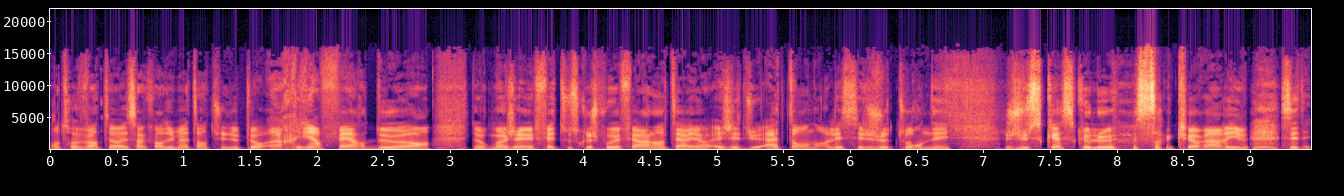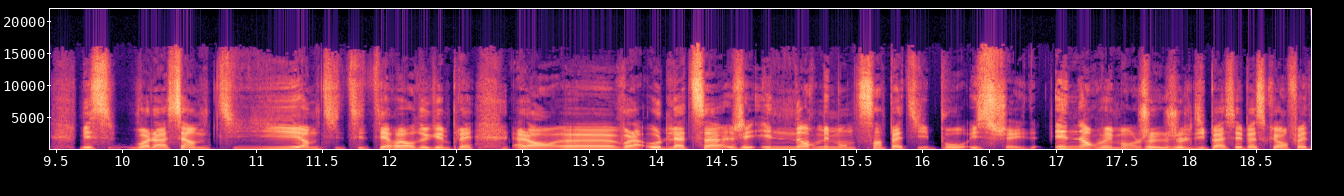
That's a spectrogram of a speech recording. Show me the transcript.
Entre 20h et 5h du matin, tu ne peux rien faire dehors. Donc moi, j'avais fait tout ce que je pouvais faire à l'intérieur et j'ai dû attendre, laisser le jeu tourner jusqu'à ce que le 5h arrive. C'est- Mais c'est- voilà, c'est un petit, un petit petite erreur de gameplay. Alors euh, voilà, au-delà de ça, j'ai énormément de sympathie pour Eastshade. Énormément. Je, je le dis pas assez parce qu'en fait,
